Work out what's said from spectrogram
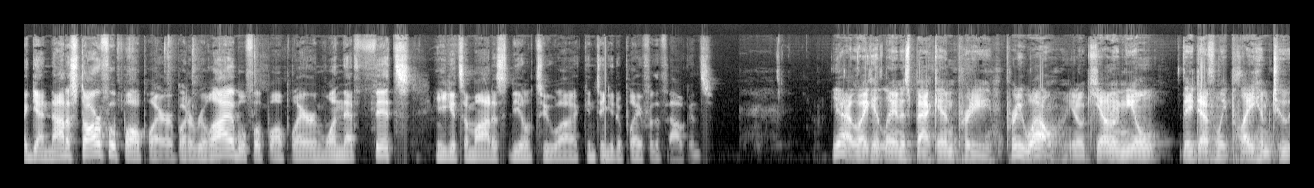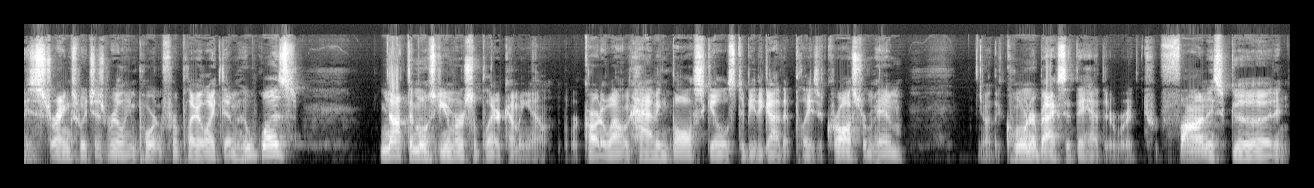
Again, not a star football player, but a reliable football player and one that fits. He gets a modest deal to uh, continue to play for the Falcons. Yeah, I like Atlanta's back end pretty pretty well. You know, Keanu Neal, they definitely play him to his strengths, which is really important for a player like them who was not the most universal player coming out. Ricardo Allen having ball skills to be the guy that plays across from him. You know, the cornerbacks that they had there were Trufant is good, and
